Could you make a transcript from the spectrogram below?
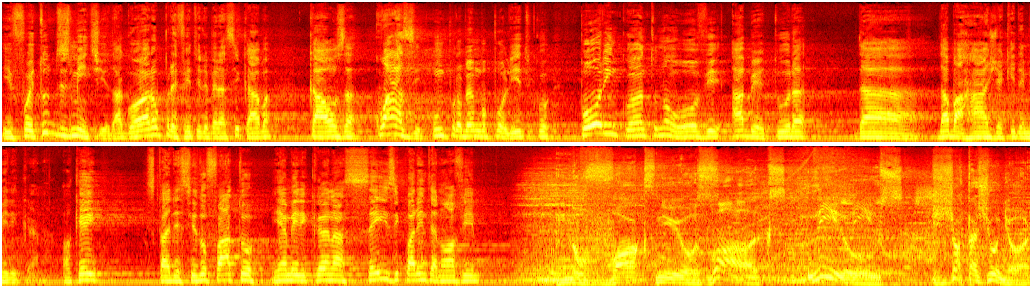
E foi tudo desmentido. Agora o prefeito de Piracicaba causa quase um problema político. Por enquanto não houve abertura da, da barragem aqui da Americana, ok? Esclarecido o fato, em Americana, 6 e 49 No Fox News. Fox News. J. Júnior.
